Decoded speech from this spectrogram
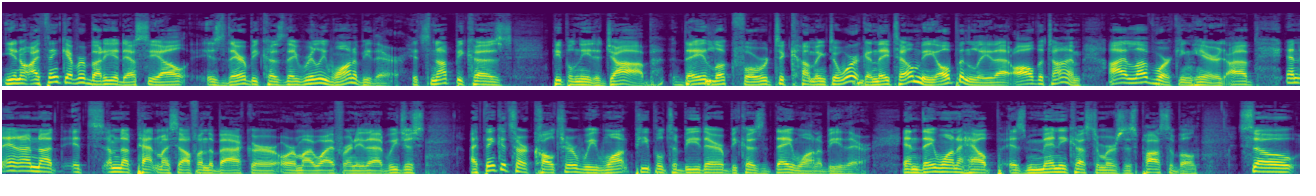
you know, I think everybody at SCL is there because they really want to be there. It's not because people need a job. They look forward to coming to work. And they tell me openly that all the time. I love working here. Uh, and, and I'm not, it's, I'm not patting myself on the back or, or my wife or any of that. We just, I think it's our culture. We want people to be there because they want to be there and they want to help as many customers as possible. So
